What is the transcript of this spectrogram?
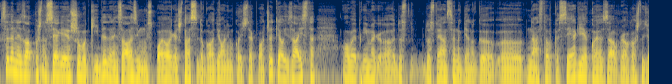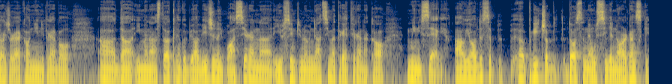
Sada ne, za, pošto da. serija još uvek ide, da ne zalazimo u spoilere šta se dogodi onima koji će tek početi, ali zaista uh, Ovo je primer uh, dostojanstvenog jednog uh, nastavka serije koja zapravo, kao što je Đorđe rekao, nije ni trebalo uh, da ima nastavak, nego je bila viđena i plasirana i u svim tim nominacijama tretirana kao miniserija. Ali ovde se priča dosta neusiljeno organski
